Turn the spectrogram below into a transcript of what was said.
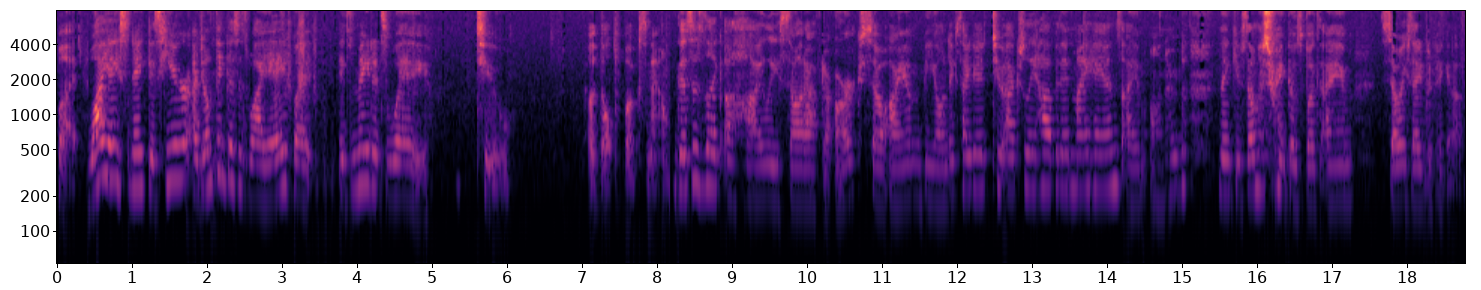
But YA Snake is here. I don't think this is YA, but it's made its way to adult books now. This is like a highly sought after arc so I am beyond excited to actually have it in my hands. I am honored. Thank you so much Raincoast Books. I am so excited to pick it up.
